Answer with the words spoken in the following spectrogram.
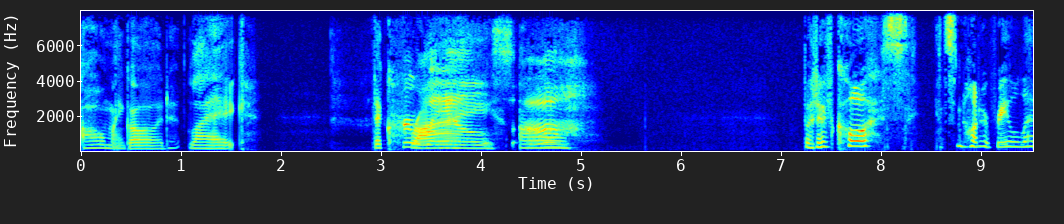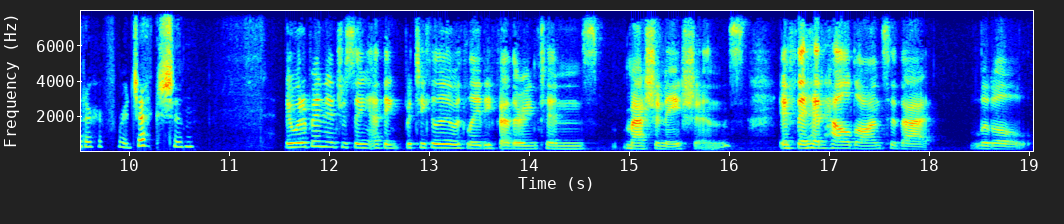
Oh my god, like the her cry. Oh. Oh. But of course, it's not a real letter of rejection. It would have been interesting, I think, particularly with Lady Featherington's machinations, if they had held on to that little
